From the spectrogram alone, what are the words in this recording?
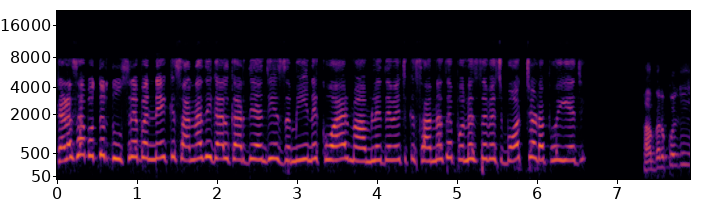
ਟੜਾ ਸਾਹਿਬ ਉੱਧਰ ਦੂਸਰੇ ਬੰਨੇ ਕਿਸਾਨਾਂ ਦੀ ਗੱਲ ਕਰਦੇ ਹਾਂ ਜੀ ਜ਼ਮੀਨ ਐਕਵਾਇਰ ਮਾਮਲੇ ਦੇ ਵਿੱਚ ਕਿਸਾਨਾਂ ਤੇ ਪੁਲਿਸ ਦੇ ਵਿੱਚ ਬਹੁਤ ਝੜਪ ਹੋਈ ਹੈ ਜੀ। ਹਾਂ ਬਿਲਕੁਲ ਜੀ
